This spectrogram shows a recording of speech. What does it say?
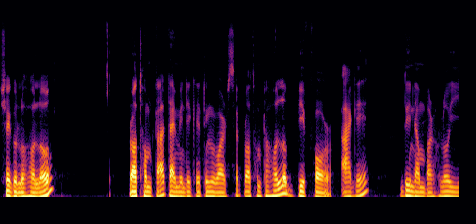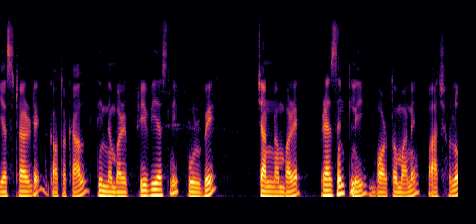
সেগুলো হলো প্রথমটা টাইম ইন্ডিকেটিং ওয়ার্ডসের প্রথমটা হলো বিফোর আগে। দুই নাম্বার হলো ইয়েস্টারডে গতকাল। তিন নম্বরে প্রিভিয়াসলি পূর্বে। চার নম্বরে প্রেজেন্টলি বর্তমানে। পাঁচ হলো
